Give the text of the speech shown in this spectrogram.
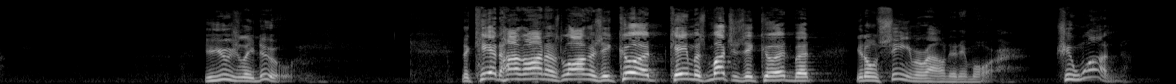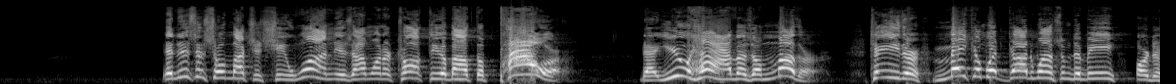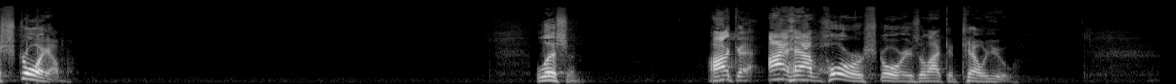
You usually do. The kid hung on as long as he could, came as much as he could, but you don't see him around anymore. She won. It isn't so much as she won, is I want to talk to you about the power that you have as a mother to either make them what God wants them to be or destroy them. Listen, I, could, I have horror stories that I could tell you.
